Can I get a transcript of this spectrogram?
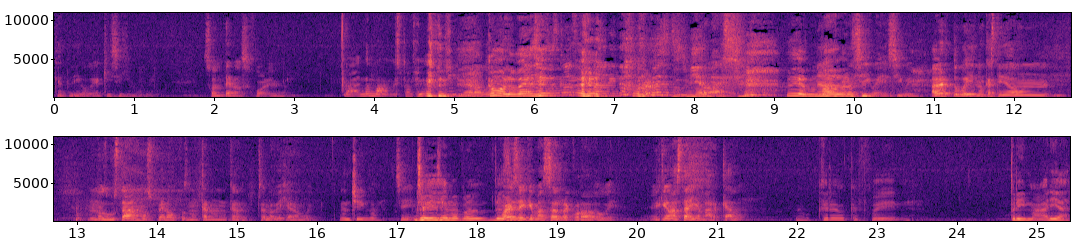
¿qué te digo, güey? Aquí seguimos, güey. Solteros forever. Ah, no mames, papi. Claro, güey. ¿Cómo lo ves? No eres tus mierdas. No digas No, mamadas. pero sí, güey, sí, güey. A ver, tú, güey, nunca has tenido un... Nos gustábamos, pero pues nunca, nunca se lo dijeron, güey. Un chingón. Sí. Sí, sí, me pasó. desde- ¿Cuál es el que más has recordado, güey? El que más te haya marcado. Yo Creo que fue primaria.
